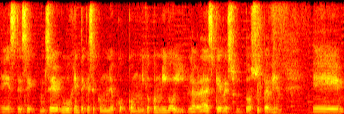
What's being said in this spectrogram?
Este, se, hubo gente que se comunicó, comunicó conmigo y la verdad es que resultó súper bien. Eh,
